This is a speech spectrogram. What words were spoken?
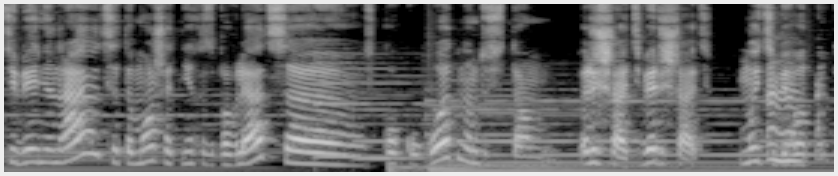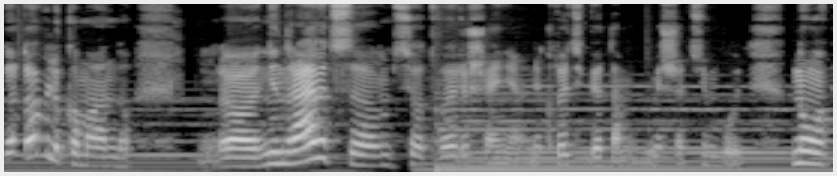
тебе не нравятся, ты можешь от них избавляться сколько угодно, то есть там решать, тебе решать. Мы тебе uh-huh. вот подготовили команду, э, не нравится, все, твое решение, никто тебе там мешать не будет. Но,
